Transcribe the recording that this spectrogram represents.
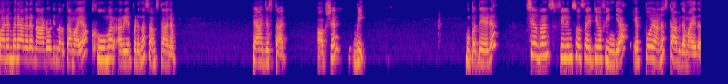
പരമ്പരാഗത നാടോടി നൃത്തമായ ഖൂമർ അറിയപ്പെടുന്ന സംസ്ഥാനം രാജസ്ഥാൻ ഓപ്ഷൻ ബി മുപ്പത്തിയേഴ് children's film society of India എപ്പോഴാണ് സ്ഥാപിതമായത്?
